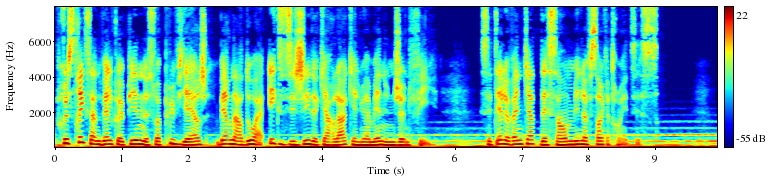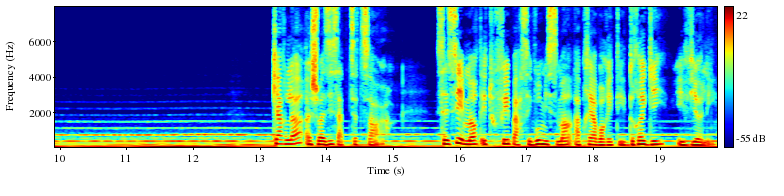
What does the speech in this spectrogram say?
Frustré que sa nouvelle copine ne soit plus vierge, Bernardo a exigé de Carla qu'elle lui amène une jeune fille. C'était le 24 décembre 1990. Carla a choisi sa petite sœur. Celle-ci est morte étouffée par ses vomissements après avoir été droguée et violée.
